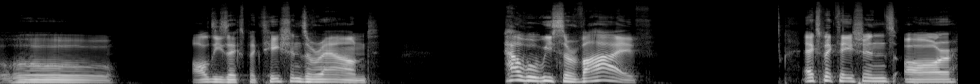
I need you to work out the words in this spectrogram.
Ooh, all these expectations around. How will we survive? Expectations are,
